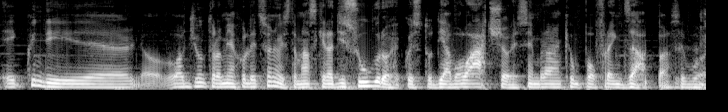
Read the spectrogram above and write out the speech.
e quindi eh, ho aggiunto alla mia collezione questa maschera di sugro, che è questo diavolaccio che sembra anche un po' Frank Zappa, se vuoi,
